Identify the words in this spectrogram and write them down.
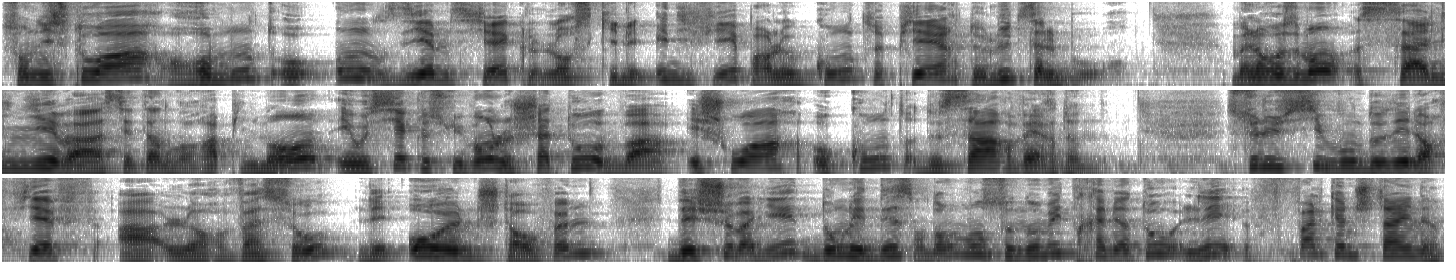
Son histoire remonte au XIe siècle lorsqu'il est édifié par le comte Pierre de Lutzelbourg. Malheureusement, sa lignée va s'éteindre rapidement, et au siècle suivant, le château va échoir au comte de Saar-Werden. Celui-ci vont donner leur fief à leurs vassaux, les Hohenstaufen, des chevaliers dont les descendants vont se nommer très bientôt les Falkenstein.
